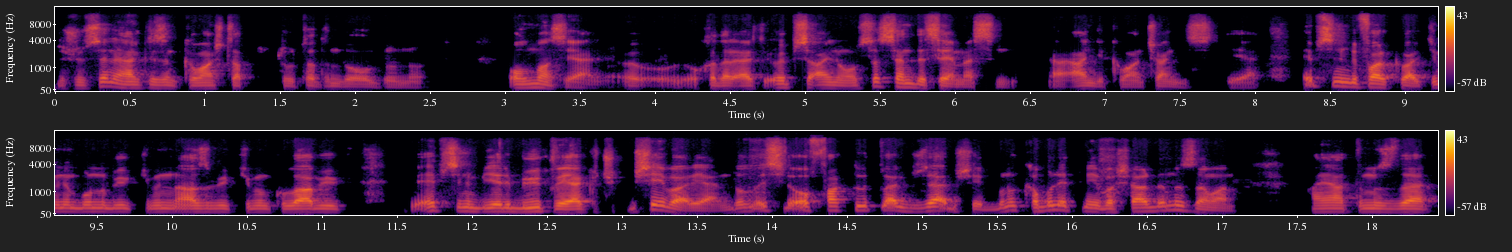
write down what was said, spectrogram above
Düşünsene herkesin Kıvanç Tatlıtuğ tadında olduğunu. Olmaz yani. O, kadar erkek. Hepsi aynı olsa sen de sevmezsin. Yani hangi Kıvanç hangisi diye. Hepsinin bir farkı var. Kiminin burnu büyük, kiminin ağzı büyük, kimin kulağı büyük. Hepsinin bir yeri büyük veya küçük bir şey var yani. Dolayısıyla o farklılıklar güzel bir şey. Bunu kabul etmeyi başardığımız zaman hayatımızda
